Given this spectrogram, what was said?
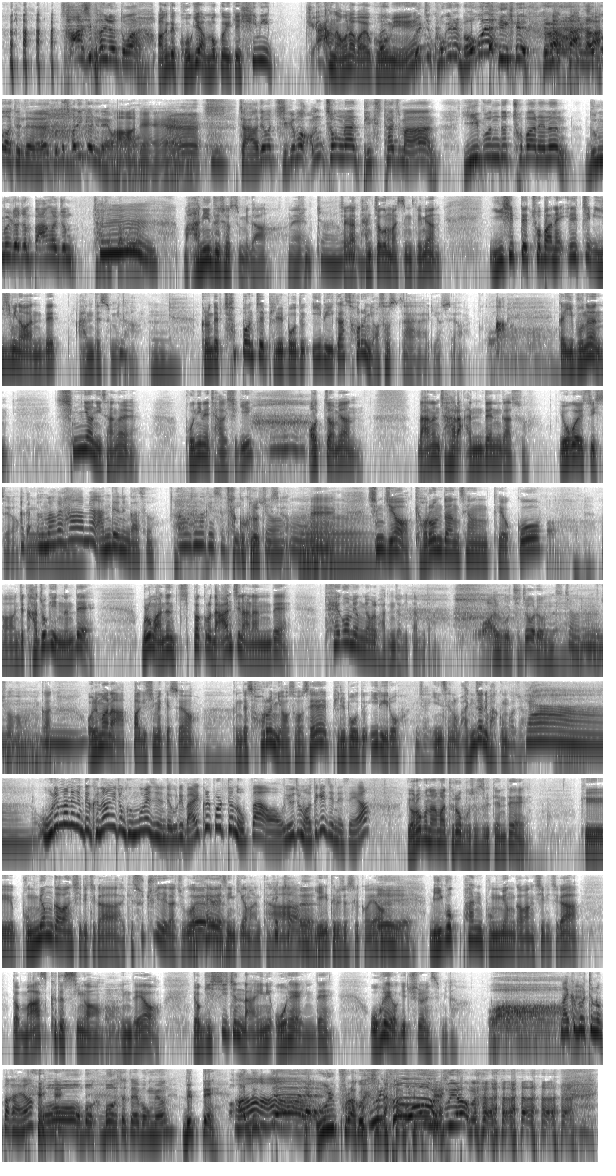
48년 동안. 아 근데 고기 안 먹고 이렇게 힘이 쫙 나오나 봐요 고음이. 왠 지 고기를 먹어야 이게 으아, 나올 것 같은데 그것도 선입견이네요. 아, 네. 자, 근데 뭐 지금은 엄청난 빅스타지만 이분도 초반에는 눈물 젖은 빵을 좀 자셨다고요. 음. 많이 드셨습니다. 네. 진짜요? 제가 단적으로 말씀드리면 20대 초반에 1집, 2집이 나왔는데 안 됐습니다. 음. 그런데 첫 번째 빌보드 1위가 36살이었어요. 그러니까 이분은 10년 이상을 본인의 자의식이 어쩌면 나는 잘 안 된 가수 요거일 수 있어요. 아까 음. 악을 하면 안 되는 가수. 라고 생각했을 수 자꾸 있겠죠. 그럴 수 있어요. 어. 네. 심지어 결혼도 한 상태였고 어 이제 가족이 있는데 물론 완전 집 밖으로 나앉진 않았는데 퇴거 명령을 받은 적이 있답니다. 와, 이거 진짜 어려웠네. 진짜 어려운. 그렇죠. 그러니까 얼마나 압박이 심했겠어요. 근데 36에 빌보드 1위로 이제 인생을 완전히 바꾼 거죠. 야 오랜만에 근데 근황이 좀 궁금해지는데 우리 마이클 볼튼 오빠 어, 요즘 어떻게 지내세요? 여러분 아마 들어보셨을 텐데 그 복면가왕 시리즈가 이렇게 수출이 돼가지고 네, 해외에서 네. 인기가 많다. 그쵸. 네. 얘기 들으셨을 거예요. 예, 예. 미국판 복면가왕 시리즈가 더 마스크드 싱어인데요. 여기 시즌 9이 올해인데 올해 여기 출연했습니다. 마이클 볼튼 오빠가요? 어, 뭐, 뭐 썼대요, 복면? 늑대 아, 늑대! Wolf라고 해서 나온 오, Wolf 형!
